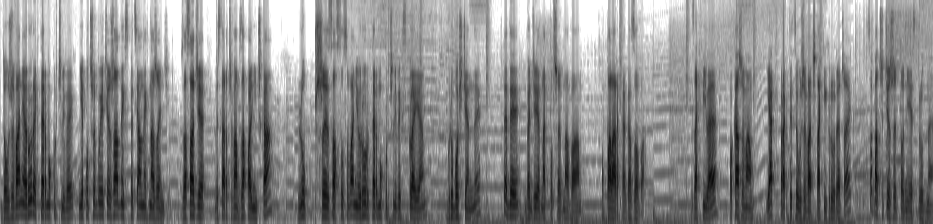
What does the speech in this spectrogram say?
Do używania rurek termokurczliwych nie potrzebujecie żadnych specjalnych narzędzi. W zasadzie wystarczy Wam zapalniczka lub przy zastosowaniu rur termokurczliwych z klejem grubościennych, wtedy będzie jednak potrzebna Wam opalarka gazowa. Za chwilę pokażę Wam, jak w praktyce używać takich rureczek. Zobaczycie, że to nie jest trudne.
